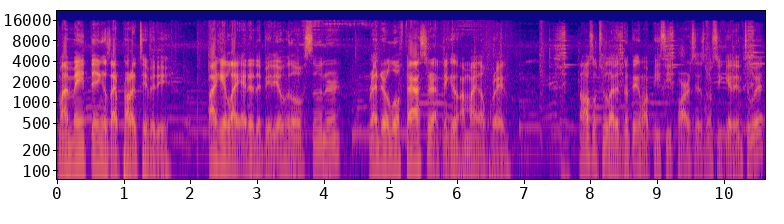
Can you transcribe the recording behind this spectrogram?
my main thing is like productivity. If I can like edit a video a little sooner, render a little faster, I think I might upgrade. And also too, like the good thing about PC parts is once you get into it,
